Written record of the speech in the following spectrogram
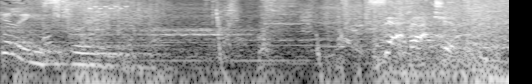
Killing spree. Zap action!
